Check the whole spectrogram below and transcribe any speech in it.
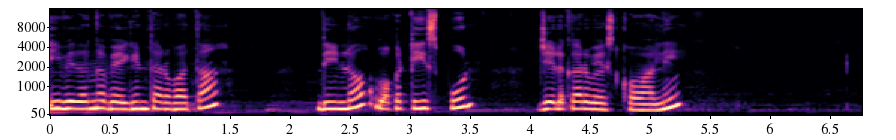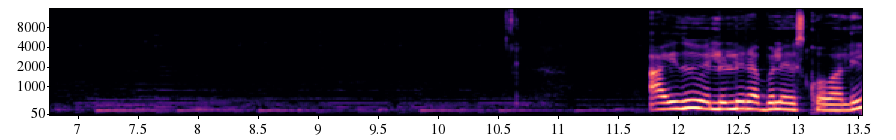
ఈ విధంగా వేగిన తర్వాత దీనిలో ఒక టీ స్పూన్ జీలకర్ర వేసుకోవాలి. ఐదు వెల్లుల్లి రెబ్బలు వేసుకోవాలి.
